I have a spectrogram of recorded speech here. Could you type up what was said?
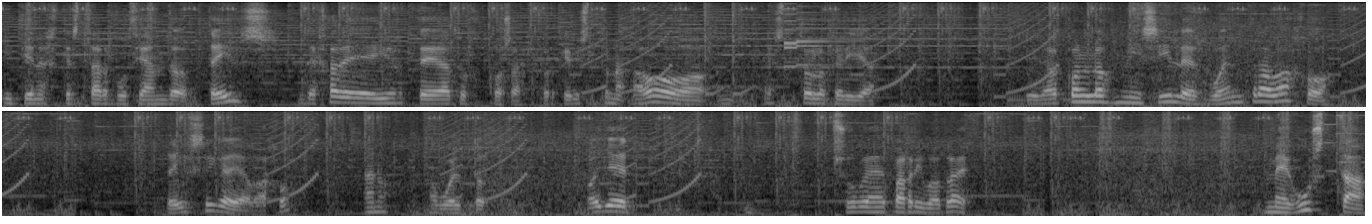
Y tienes que estar buceando. Tails, deja de irte a tus cosas. Porque he visto una... Oh, esto lo quería. Cuidado con los misiles. Buen trabajo. Tails sigue ahí abajo. Ah, no. Ha vuelto. Oye. Súbeme para arriba otra vez. Me gusta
